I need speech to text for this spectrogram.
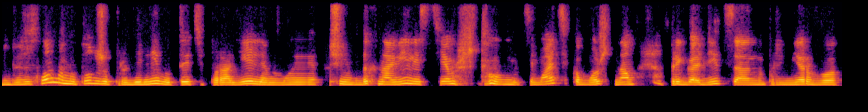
Но, безусловно, мы тут же провели вот эти параллели. Мы очень вдохновились тем, что математика может нам пригодиться, например, в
